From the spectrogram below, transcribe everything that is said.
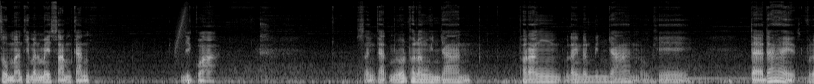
สุ่มอันที่มันไม่ซ้ำกัน ดีกว่า สังกัดมนุษย์พลังวิญญาณ พลังแรงดันวิญญาณ โอเค แต่ได้คุณ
